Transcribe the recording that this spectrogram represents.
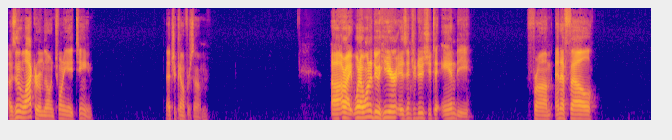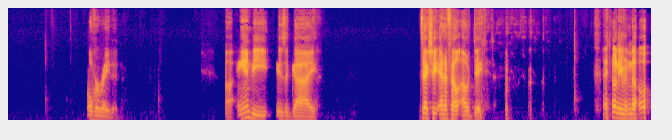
I was in the locker room though in 2018. That should count for something. Uh, all right. What I want to do here is introduce you to Andy from NFL Overrated. Uh, Andy is a guy it's actually NFL outdated. I don't even know.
